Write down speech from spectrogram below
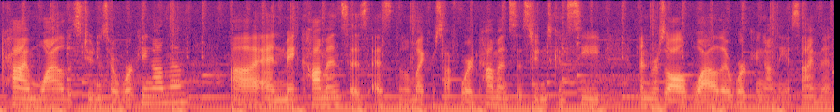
time while the students are working on them uh, and make comments as, as little Microsoft Word comments that students can see and resolve while they're working on the assignment.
